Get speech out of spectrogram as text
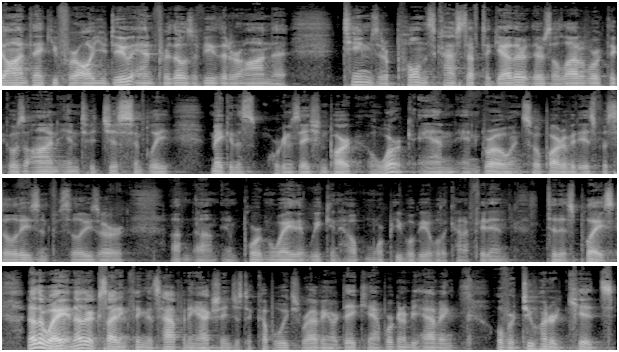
Don. Thank you for all you do. And for those of you that are on the teams that are pulling this kind of stuff together, there's a lot of work that goes on into just simply making this organization part work and, and grow. And so part of it is facilities, and facilities are um, um, an important way that we can help more people be able to kind of fit in to this place. Another way, another exciting thing that's happening actually in just a couple weeks, we're having our day camp. We're going to be having over 200 kids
